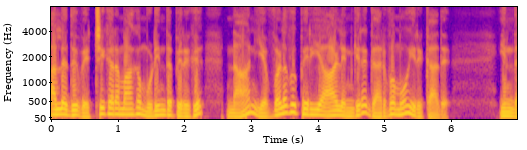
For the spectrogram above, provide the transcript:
அல்லது வெற்றிகரமாக முடிந்த பிறகு நான் எவ்வளவு பெரிய ஆள் என்கிற கர்வமோ இருக்காது. இந்த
